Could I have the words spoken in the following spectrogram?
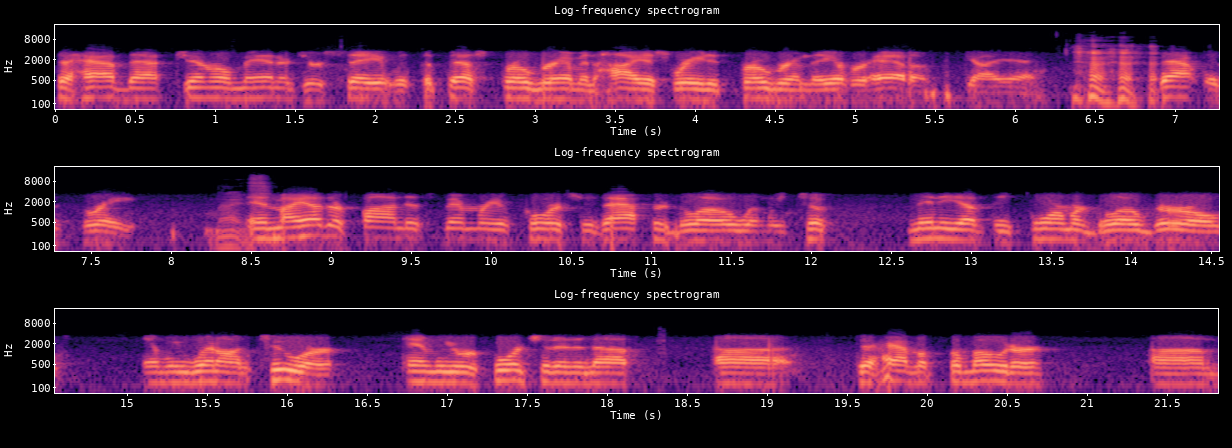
to have that general manager say it was the best program and highest rated program they ever had on CIS. that was great. nice. And my other fondest memory, of course, was after Glow when we took many of the former Glow girls and we went on tour. And we were fortunate enough uh, to have a promoter um,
